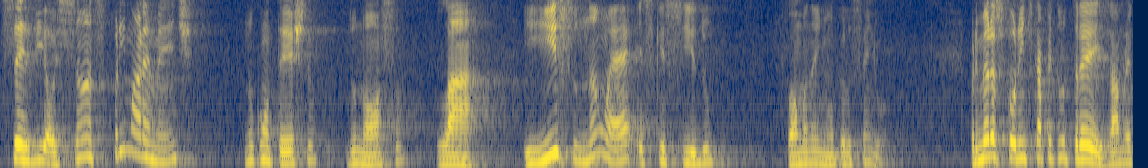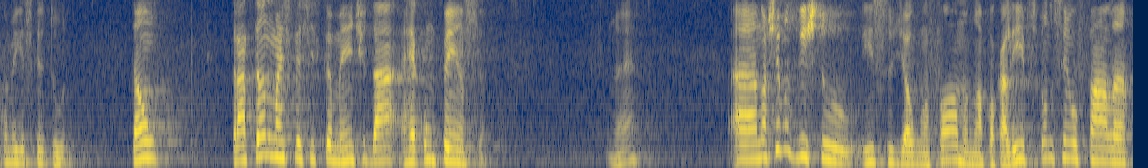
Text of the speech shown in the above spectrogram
Servir aos santos, primariamente, no contexto do nosso lar. E isso não é esquecido de forma nenhuma pelo Senhor. 1 Coríntios capítulo 3, abrem comigo a escritura. Então, tratando mais especificamente da recompensa. Né? Ah, nós tínhamos visto isso de alguma forma no Apocalipse, quando o Senhor fala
